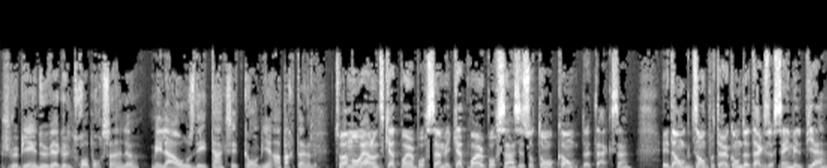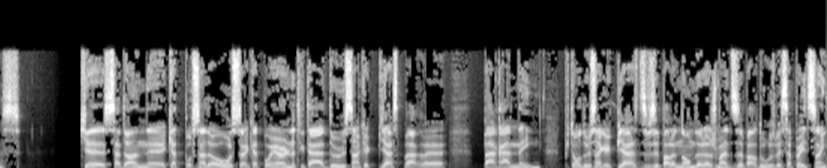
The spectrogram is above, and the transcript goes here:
Je veux bien 2,3 là, mais la hausse des taxes est de combien en partant, là? Tu vois, à Montréal, on dit 4,1% mais 4,1% c'est sur ton compte de taxes. Hein? Et donc, disons, pour tu as un compte de taxes de 5000 pièces que ça donne euh, 4% de hausse, un 4,1, là, tu es à 200 quelques piastres par, euh, par année. Puis ton 200 quelques piastres divisé par le nombre de logements divisé par 12, ben, ça peut être 5-6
